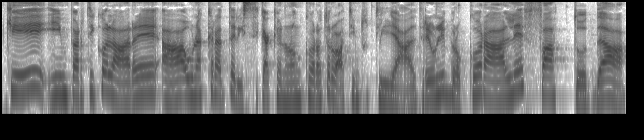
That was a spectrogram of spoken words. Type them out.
che in particolare ha una caratteristica che non ho ancora trovato in tutti gli altri. È un libro corale fatto da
